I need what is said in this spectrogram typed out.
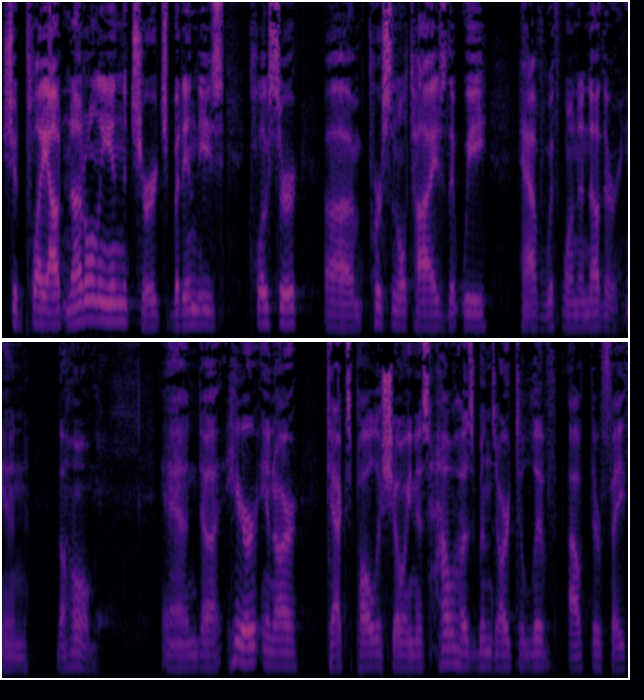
should play out not only in the church, but in these closer um, personal ties that we have with one another in the home. And uh, here in our text, Paul is showing us how husbands are to live out their faith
